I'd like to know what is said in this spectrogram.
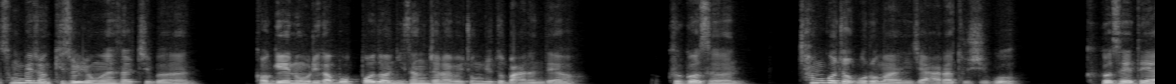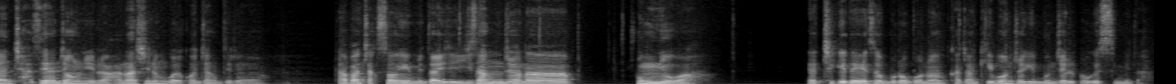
송배전 기술용어 해설집은 거기에는 우리가 못 보던 이상전압의 종류도 많은데요. 그것은 참고적으로만 이제 알아두시고 그것에 대한 자세한 정리를 안 하시는 걸 권장드려요. 답안 작성입니다. 이제 이상전압 종류와 대책에 대해서 물어보는 가장 기본적인 문제를 보겠습니다.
